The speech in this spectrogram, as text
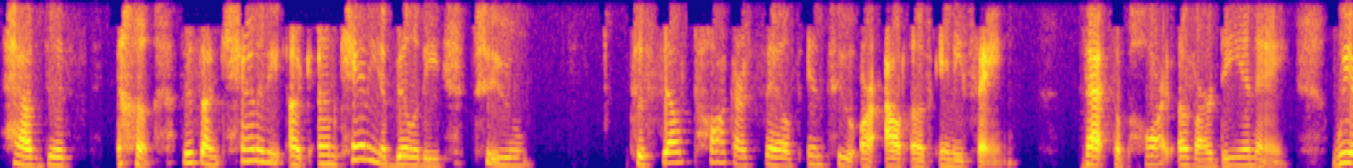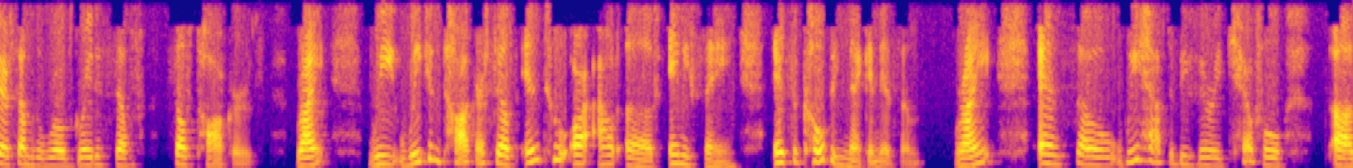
have this this uncanny, uh, uncanny ability to to self-talk ourselves into or out of anything. That's a part of our DNA. We are some of the world's greatest self self-talkers, right? We we can talk ourselves into or out of anything. It's a coping mechanism, right? And so we have to be very careful uh,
